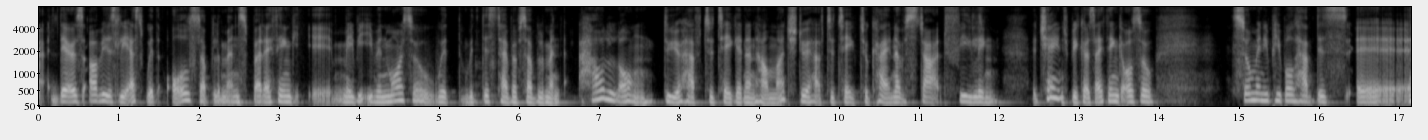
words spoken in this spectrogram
uh, there's obviously as with all supplements but i think uh, maybe even more so with with this type of supplement how long do you have to take it and how much do you have to take to kind of start feeling a change? Because i think also so many people have this uh,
